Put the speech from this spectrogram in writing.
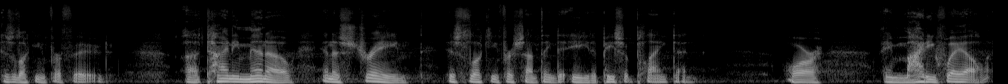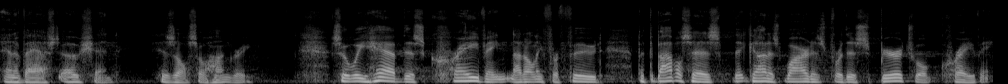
is looking for food. A tiny minnow in a stream is looking for something to eat, a piece of plankton, or a mighty whale in a vast ocean is also hungry. So we have this craving not only for food, but the Bible says that God has wired us for this spiritual craving.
